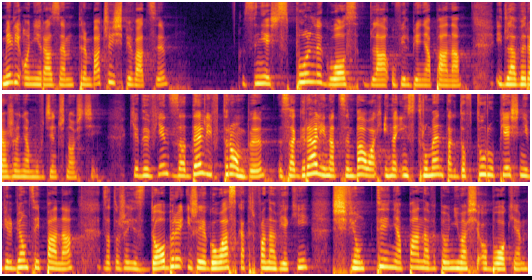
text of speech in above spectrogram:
Mieli oni razem trębacze i śpiewacy znieść wspólny głos dla uwielbienia Pana i dla wyrażenia Mu wdzięczności. Kiedy więc zadeli w trąby, zagrali na cymbałach i na instrumentach do wtóru pieśni wielbiącej Pana, za to, że jest dobry i że Jego łaska trwa na wieki, świątynia Pana wypełniła się obłokiem.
